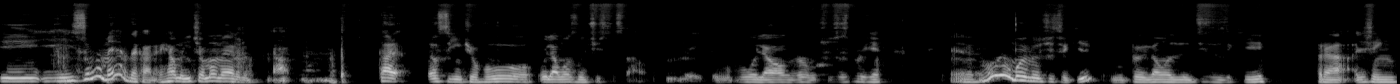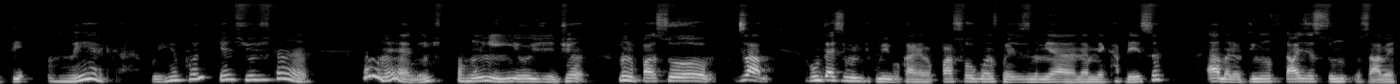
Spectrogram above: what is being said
E, e isso é uma merda, cara. Realmente é uma merda. Cara, é o seguinte, eu vou olhar umas notícias, tá? Eu vou olhar algumas notícias porque. é, vou ler uma notícia aqui. Vou pegar umas notícias aqui pra gente ler, cara. O podcast hoje tá. Tá uma merda. A gente tá ruim aí hoje. Mano, passou. Sei lá, acontece muito comigo, cara. Passou algumas coisas na minha, na minha cabeça. Ah, mano, eu tenho tais assuntos, sabe?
